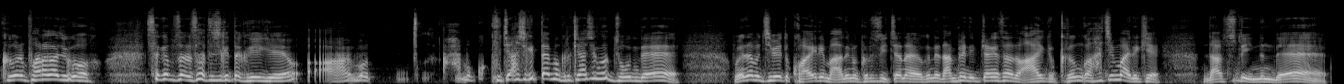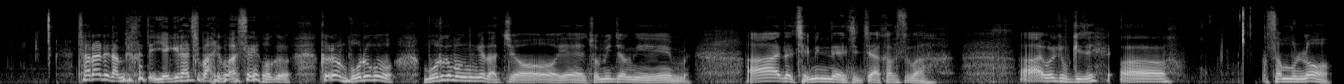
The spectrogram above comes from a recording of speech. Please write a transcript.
그걸 팔아가지고 삼겹살을 사 드시겠다 그 얘기예요? 아, 뭐, 아, 뭐, 굳이 하시겠다면 그렇게 하시는 건 좋은데, 왜냐면 집에 또 과일이 많으면 그럴 수 있잖아요. 근데 남편 입장에서는, 아, 좀 그런 거 하지 마, 이렇게 날 수도 있는데, 차라리 남편한테 얘기를 하지 말고 하세요. 그, 그러면 모르고, 모르고 먹는 게 낫죠. 예, 조민정님. 아, 나 재밌네, 진짜. 봐. 아, 왜 이렇게 웃기지? 어, 선물로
